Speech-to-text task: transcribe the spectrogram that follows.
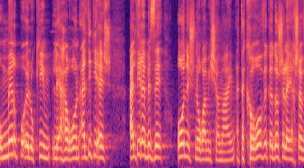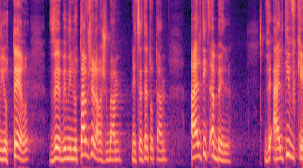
אומר פה אלוקים לאהרון, אל תתייאש, אל תראה בזה עונש נורא משמיים, אתה קרוב וקדוש אליי עכשיו יותר, ובמילותיו של הרשב"ם, נצטט אותם, אל תתאבל ואל תבכה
